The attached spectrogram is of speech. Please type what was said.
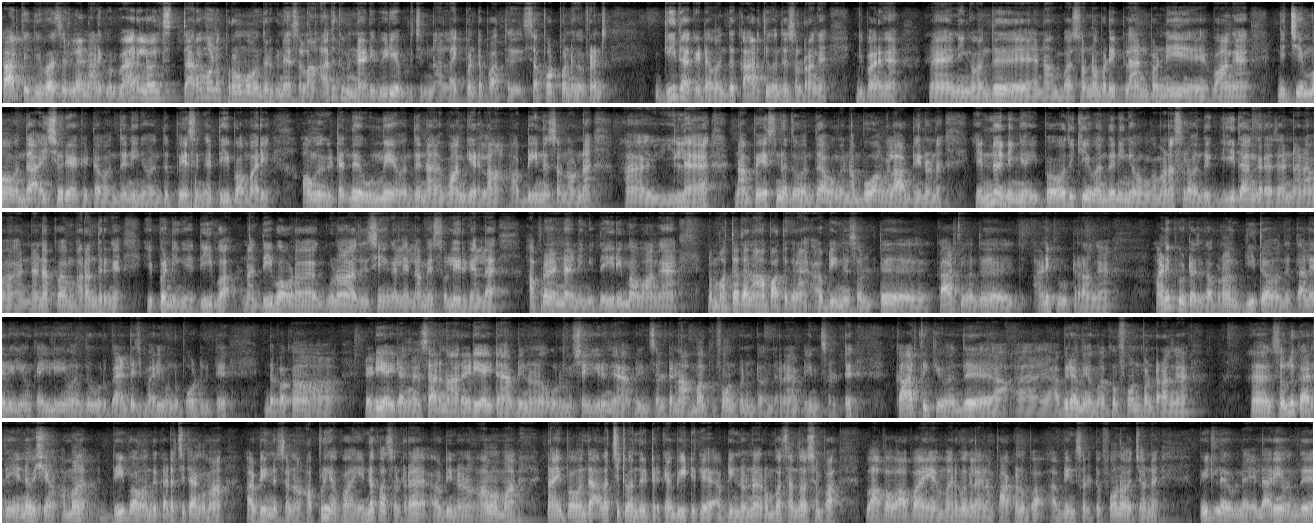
கார்த்தி தீபாசரியில் நாளைக்கு ஒரு வேறு லெவல்ஸ் தரமான ப்ரோமோ வந்திருக்குன்னே சொல்லலாம். அதுக்கு முன்னாடி வீடியோ பிடிச்சிங்கன்னா லைக் பண்ணிட்டு பார்த்து சப்போர்ட் பண்ணுங்கள் ஃப்ரெண்ட்ஸ் கீதா கிட்ட வந்து கார்த்தி வந்து சொல்கிறாங்க இங்கே பாருங்கள் நீங்கள் வந்து நம்ம சொன்னபடி பிளான் பண்ணி வாங்க. நிச்சயமாக வந்து ஐஸ்வர்யா கிட்ட வந்து நீங்கள் வந்து பேசுங்க தீபா மாதிரி. அவங்கக்கிட்டேருந்து உண்மையை வந்து நான் வாங்கிடலாம் அப்படின்னு சொன்னோன்னே இல்லை நான் பேசினது வந்து அவங்க நம்புவாங்களா அப்படின்னோன்னே என்ன நீங்கள் இப்போதைக்கு வந்து நீங்கள் உங்கள் மனசில் வந்து கீதாங்கிறத நின நினப்ப மறந்துடுங்க இப்போ நீங்கள் தீபா நான் தீபாவோட குண அதிசயங்கள் எல்லாமே சொல்லியிருக்கேன்ல அப்புறம் என்ன நீங்கள் தைரியமாக வாங்க நான் மற்றதை நான் பார்த்துக்கிறேன் அப்படின்னு சொல்லிட்டு கார்த்தி வந்து அனுப்பி விட்டுறாங்க அனுப்பி விட்டதுக்கப்புறம் கீதா வந்து தலையிலையும் கையிலையும் வந்து ஒரு பேண்டேஜ் மாதிரி ஒன்று போட்டுக்கிட்டு இந்த பக்கம் ரெடி ஆகிட்டாங்க சார் நான் ரெடி ஆகிட்டேன் அப்படின்னு ஒரு நிமிஷம் இருங்க அப்படின்னு சொல்லிட்டு நான் அம்மாவுக்கு ஃபோன் பண்ணிட்டு வந்துடுறேன் அப்படின்னு சொல்லிட்டு கார்த்திக்கு வந்து அபிராமி அம்மாவுக்கு ஃபோன் பண்ணுறாங்க சொல்லு கார்த்தி என்ன விஷயம்? அம்மா தீபா வந்து கிடச்சிட்டாங்கம்மா அப்படின்னு சொன்னான் அப்படியாப்பா என்னப்பா சொல்கிற அப்படின்னா ஆமாம்மா நான் இப்போ வந்து அழைச்சிட்டு வந்துட்டு இருக்கேன் வீட்டுக்கு. அப்படின்னோன்னே ரொம்ப சந்தோஷம்ப்பா வாப்பா வாப்பா என் மருமகளை நான் பார்க்கணும்ப்பா அப்படின்னு சொல்லிட்டு ஃபோனை வச்சோன்னே வீட்டில் உள்ள எல்லாரையும் வந்து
